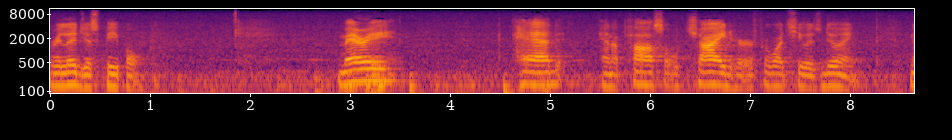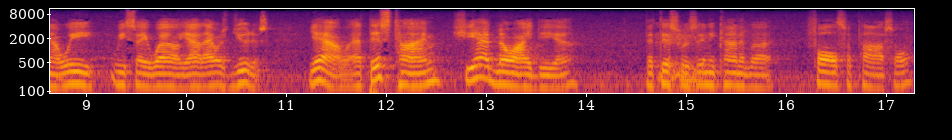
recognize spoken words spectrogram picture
religious people. Mary had an apostle chide her for what she was doing. Now we, we say, well, yeah, that was Judas. Yeah, at this time, she had no idea that this was any kind of a false apostle.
